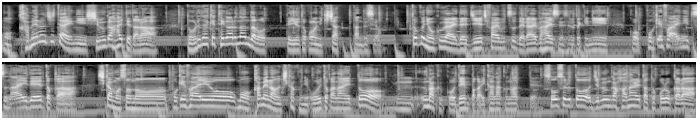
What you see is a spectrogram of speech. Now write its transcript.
もうカメラ自体に SIM が入ってたらどれだけ手軽なんだろうっていうところに来ちゃったんですよ。特に屋外で GH52 でライブ配信するときにこうポケファイにつないでとかしかもそのポケファイをもうカメラの近くに置いとかないと、うん、うまくこう電波がいかなくなってそうすると自分が離れたところから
